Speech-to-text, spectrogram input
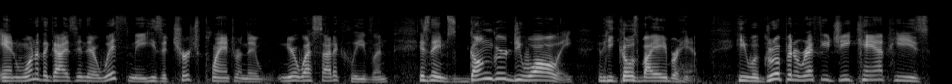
And one of the guys in there with me, he's a church planter in the near west side of Cleveland. His name's Gungar Diwali. He goes by Abraham. He grew up in a refugee camp. He's,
